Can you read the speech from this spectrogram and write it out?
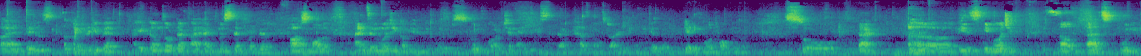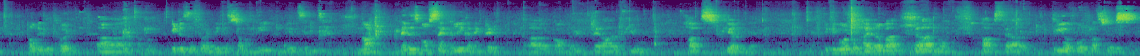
and there is a community there. It turns out that I had missed them, but they're far smaller, and it's an emerging community. There's group called Chennai East that has now started together, getting more popular. So that uh, is emerging. Now that's Pune, probably the third. Uh, it is the third biggest among the Indian cities. Not there is no centrally connected uh, component. There are a few hubs here and there. If you go to Hyderabad, there are no hubs. There are three or four clusters.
